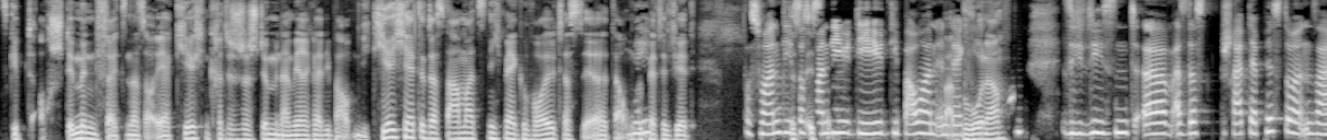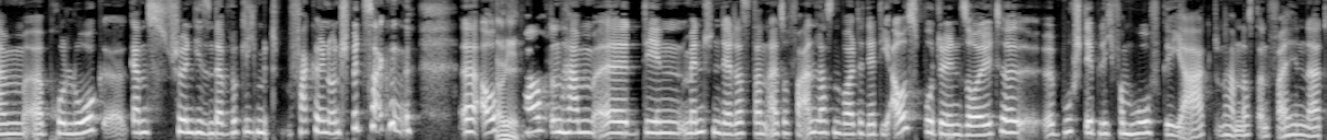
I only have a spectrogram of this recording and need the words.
Es gibt auch Stimmen, vielleicht sind das auch eher kirchenkritische Stimmen in Amerika, die behaupten, die Kirche hätte das damals nicht mehr gewollt, dass äh, da umgebettet nee. wird Das waren die, Das das, waren die, die, die Bauern in der Bewohner. Sie, die sind, äh, also das beschreibt der Pistor in seinem äh, Prolog äh, ganz schön, die sind da wirklich mit Fackeln und Spitzhacken äh, aufgetaucht und haben äh, den Menschen, der das dann also veranlassen wollte, der die ausbuddeln sollte, äh, buchstäblich vom Hof gejagt und haben das dann verhindert.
